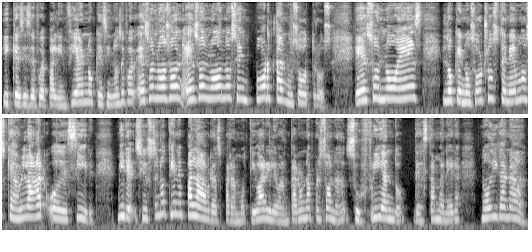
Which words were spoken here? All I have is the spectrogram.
y que si se fue para el infierno, que si no se fue, eso no son, eso no nos importa a nosotros, eso no es lo que nosotros tenemos que hablar o decir. Mire, si usted no tiene palabras para motivar y levantar a una persona sufriendo de esta manera, no diga nada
